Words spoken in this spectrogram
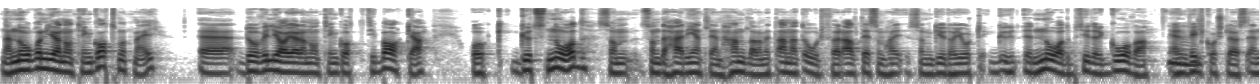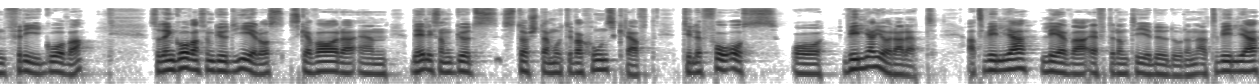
när någon gör någonting gott mot mig, då vill jag göra någonting gott tillbaka. Och Guds nåd, som, som det här egentligen handlar om, ett annat ord för allt det som, har, som Gud har gjort. Gud, eh, nåd betyder gåva, mm. en villkorslös, en fri gåva. Så den gåvan som Gud ger oss ska vara en, det är liksom Guds största motivationskraft till att få oss att vilja göra rätt. Att vilja leva efter de tio budorden, att vilja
